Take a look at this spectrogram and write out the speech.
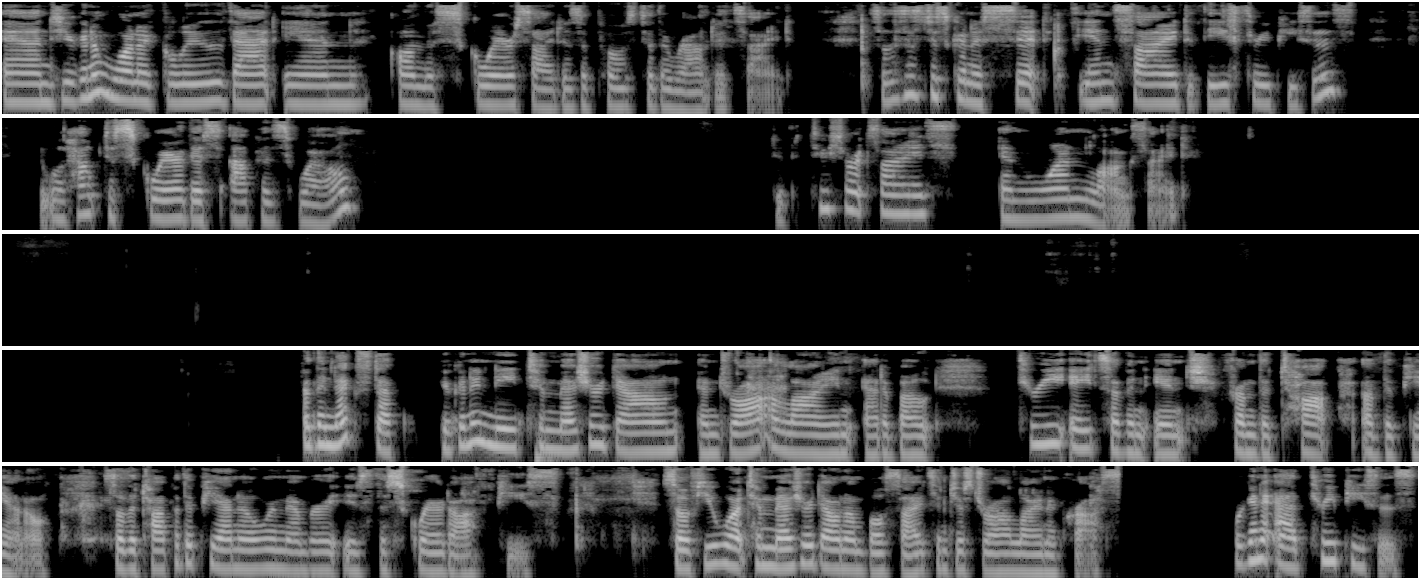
And you're going to want to glue that in on the square side as opposed to the rounded side. So this is just going to sit inside these three pieces. It will help to square this up as well. Do the two short sides and one long side. For the next step, you're going to need to measure down and draw a line at about 3 eighths of an inch from the top of the piano. So the top of the piano, remember, is the squared off piece. So if you want to measure down on both sides and just draw a line across. We're going to add three pieces.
